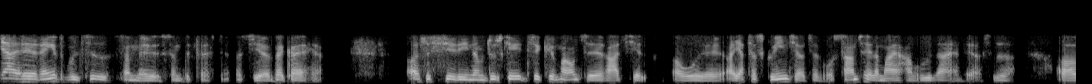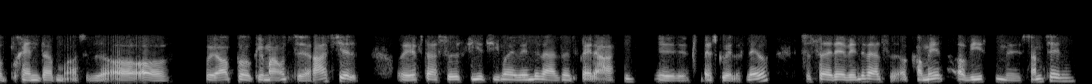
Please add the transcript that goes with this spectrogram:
jeg øh, ringer til politiet som, øh, som det første og siger, hvad gør jeg her? Og så siger de, at du skal ind til København til retshjælp, og, øh, og jeg tager screenshots af vores samtaler, mig og ham udlejeren der og så videre, og printer dem og så videre, og, og ryger op på København til retshjælp, og efter at have siddet fire timer i venteværelset en fredag aften, øh, hvad skulle jeg ellers lave, så sad jeg der i venteværelset og kom ind og viste dem øh, samtalen.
